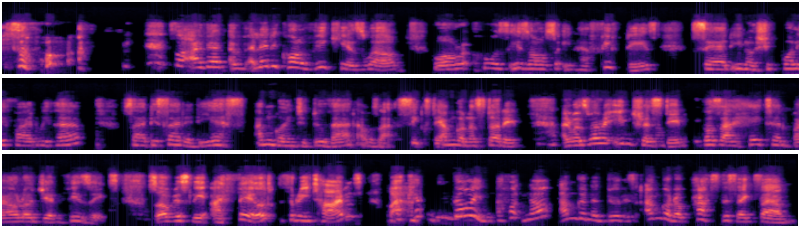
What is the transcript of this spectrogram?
So so I've had a, lady called Vicky as well, who, who was is also in her 50s, said, you know, she qualified with her. So I decided, yes, I'm going to do that. I was like 60, I'm going to study. And it was very interesting because I hated biology and physics. So obviously I failed three times, but I kept going. I thought, no, I'm going to do this. I'm going to pass this exam.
